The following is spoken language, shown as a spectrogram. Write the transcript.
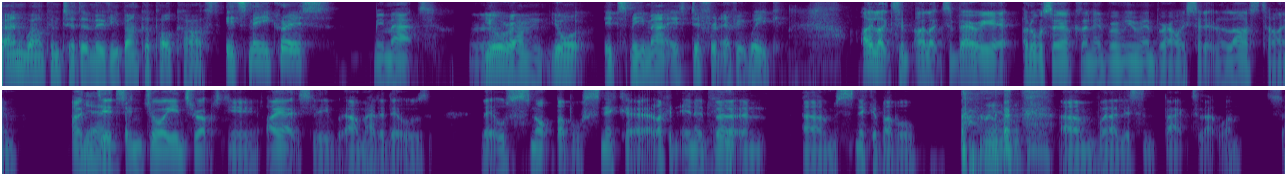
and welcome to the Movie Bunker podcast. It's me, Chris. Me, Matt. Your um, your it's me, Matt is different every week. I like to I like to vary it, and also I can never remember how I said it the last time. I Yeah. did enjoy interrupting you. I actually um, had a little little snot bubble snicker, like an inadvertent um, snicker bubble, Hmm. um, when I listened back to that one. So,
